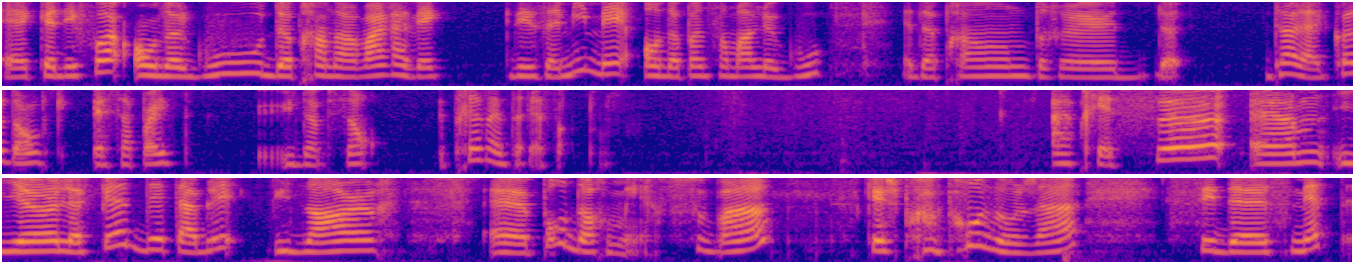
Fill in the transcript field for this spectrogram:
que des fois, on a le goût de prendre un verre avec des amis, mais on n'a pas nécessairement le goût de prendre de, de l'alcool. Donc, ça peut être une option très intéressante. Après ça, euh, il y a le fait d'établir une heure euh, pour dormir. Souvent, ce que je propose aux gens, c'est de se mettre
